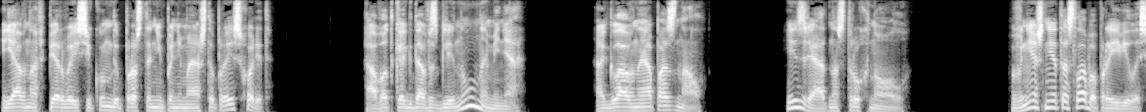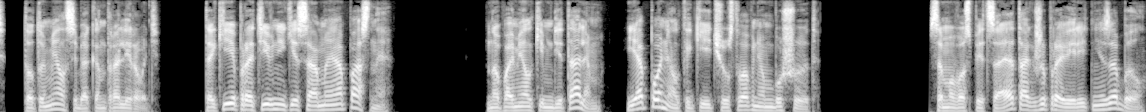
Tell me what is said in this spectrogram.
явно в первые секунды просто не понимая, что происходит. А вот когда взглянул на меня, а главное опознал, изрядно струхнул. Внешне это слабо проявилось, тот умел себя контролировать. Такие противники самые опасные. Но по мелким деталям я понял, какие чувства в нем бушуют. Самого спеца я также проверить не забыл.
